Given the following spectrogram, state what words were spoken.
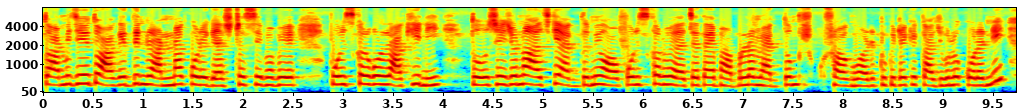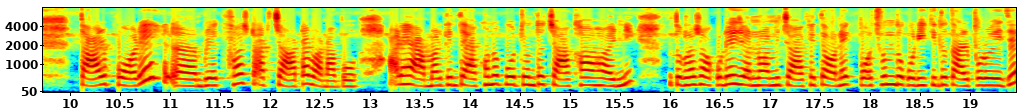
তো আমি যেহেতু আগের দিন রান্না করে গ্যাসটা সেভাবে পরিষ্কার করে রাখিনি, তো সেই জন্য আজকে একদমই অপরিষ্কার হয়ে আছে, তাই ভাবলাম একদম ঘরে টুকিটাকি কাজগুলো করে নিই, তারপরে ব্রেকফাস্ট আর চাটা বানাবো। আর হ্যাঁ আমার কিন্তু এখনও পর্যন্ত চা খাওয়া হয়নি। তো তোমরা সকলেই জানো আমি চা খেতে অনেক পছন্দ করি, কিন্তু তারপর ওই যে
